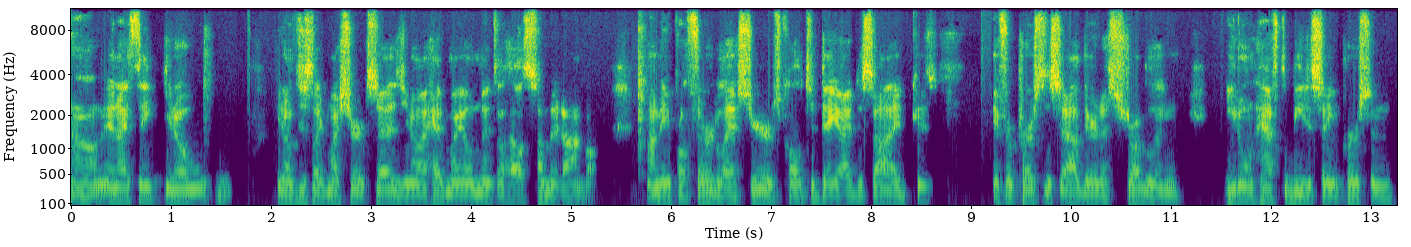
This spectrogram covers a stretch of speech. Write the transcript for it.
Um, and I think, you know, you know, just like my shirt says, you know, I had my own mental health summit on on April 3rd last year. It's called Today I Decide because if a person's out there that's struggling, you don't have to be the same person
